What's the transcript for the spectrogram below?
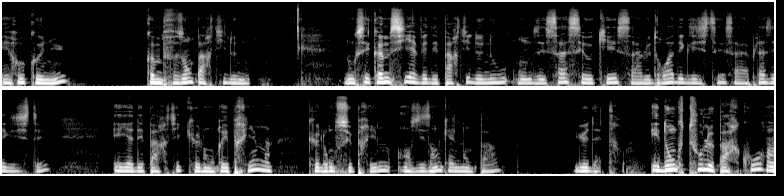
et reconnues comme faisant partie de nous. Donc c'est comme s'il y avait des parties de nous, on disait ça c'est ok, ça a le droit d'exister, ça a la place d'exister, et il y a des parties que l'on réprime, que l'on supprime en se disant qu'elles n'ont pas lieu d'être. Et donc tout le parcours,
